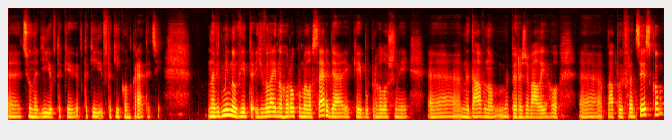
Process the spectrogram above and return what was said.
е, цю надію в, таки, в, такій, в такій конкретиці. На відміну від ювілейного року милосердя, який був проголошений е, недавно, ми переживали його е, папою Франциском.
